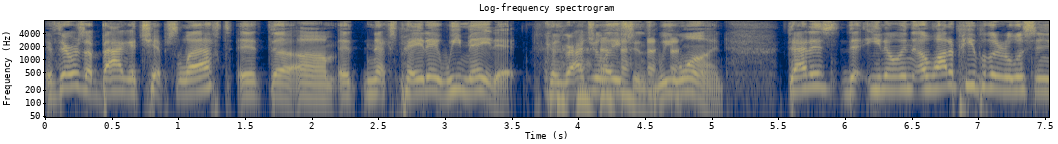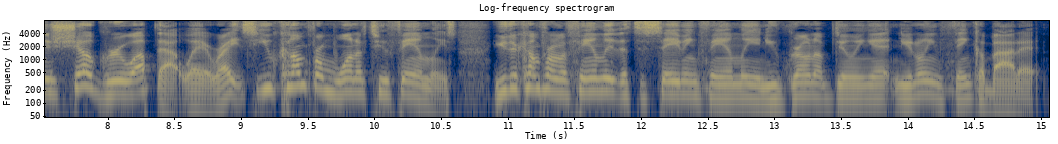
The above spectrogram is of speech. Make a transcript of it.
if there was a bag of chips left at the, um, at next payday, we made it. Congratulations. we won. That is, you know, and a lot of people that are listening to the show grew up that way, right? So you come from one of two families. You either come from a family that's a saving family and you've grown up doing it and you don't even think about it.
